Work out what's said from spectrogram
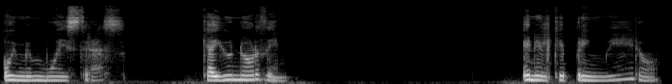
Hoy me muestras que hay un orden en el que primero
